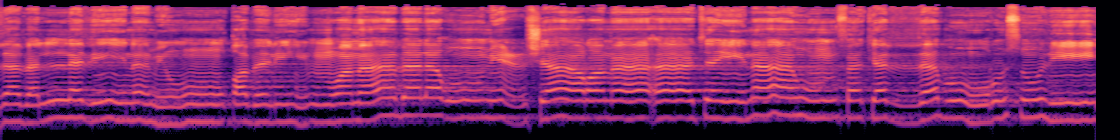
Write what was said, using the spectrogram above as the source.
وكذب الذين من قبلهم وما بلغوا معشار ما آتيناهم فكذبوا رسلي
